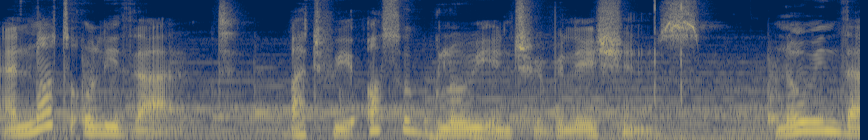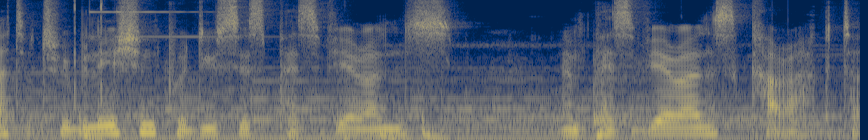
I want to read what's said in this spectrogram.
And not only that, but we also glory in tribulations, knowing that tribulation produces perseverance, and perseverance character,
